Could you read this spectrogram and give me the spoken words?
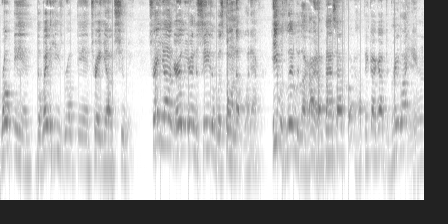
roped in, the way that he's roped in Trae Young shooting, Trae Young earlier in the season was throwing up whatever. He was literally like, all right, I'm past half court. I think I got the green light here.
